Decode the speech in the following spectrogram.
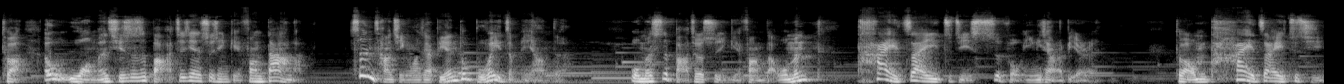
对吧？而我们其实是把这件事情给放大了。正常情况下，别人都不会怎么样的。我们是把这个事情给放大，我们太在意自己是否影响了别人，对吧？我们太在意自己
